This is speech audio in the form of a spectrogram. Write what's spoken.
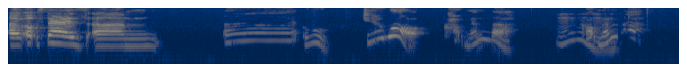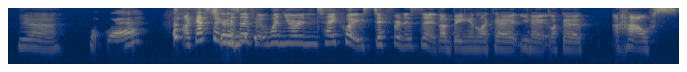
um, upstairs, um, uh, oh, do you know what? Can't remember. Can't Mm, remember. yeah. What, where? I guess because if when you're in takeaway, it's different, isn't it? Than being in like a you know like a, a house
